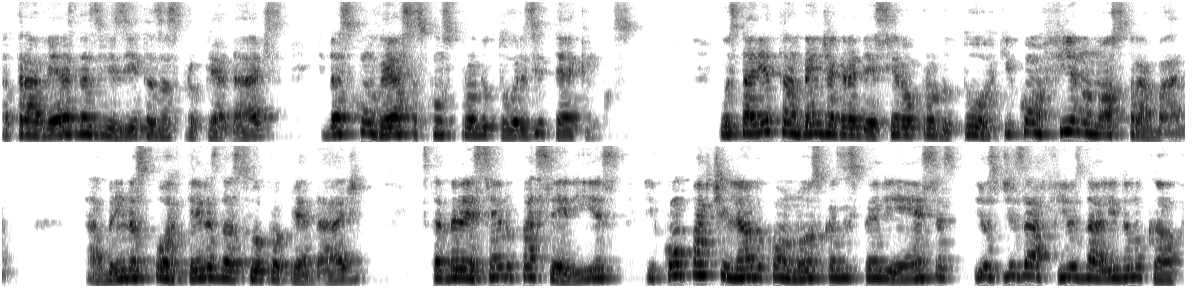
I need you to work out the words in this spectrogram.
através das visitas às propriedades e das conversas com os produtores e técnicos. Gostaria também de agradecer ao produtor que confia no nosso trabalho abrindo as porteiras da sua propriedade, estabelecendo parcerias e compartilhando conosco as experiências e os desafios da lida no campo.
